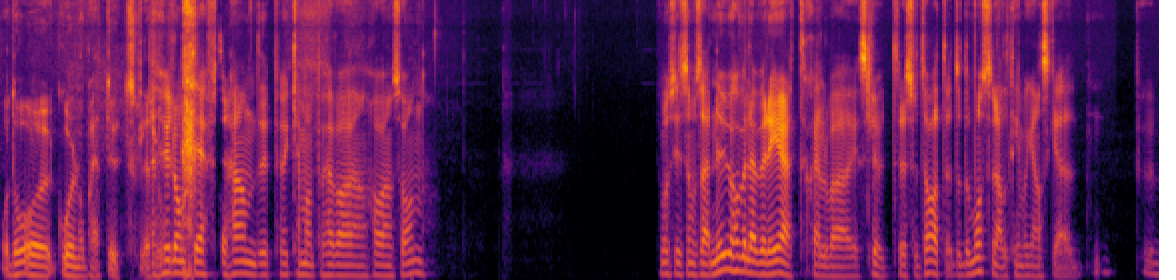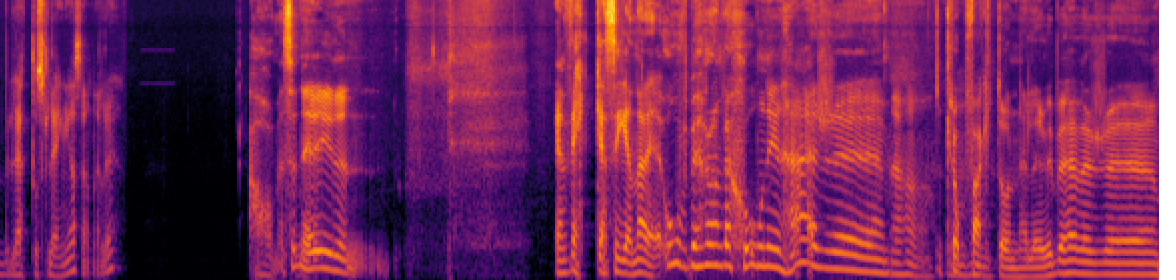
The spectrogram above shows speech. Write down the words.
Och då går det nog på ett ut, skulle jag tro. hur långt i efterhand kan man behöva ha en sån? Det måste ju som så här, nu har vi levererat själva slutresultatet och då måste allting vara ganska lätt att slänga sen, eller? Ja, men sen är det ju en, en vecka senare. Oh, vi behöver ha en version i den här eh, Jaha. kroppfaktorn. Eller vi behöver eh,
